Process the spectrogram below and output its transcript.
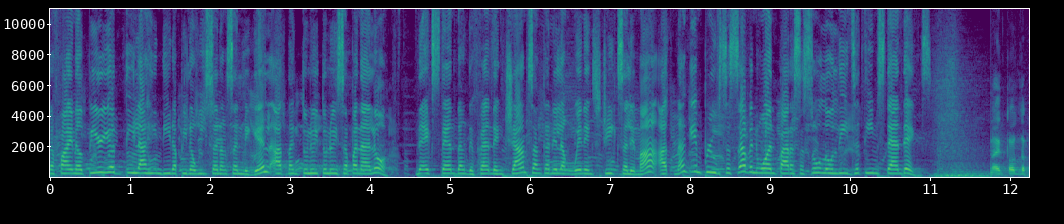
Sa final period, tila hindi na pinawisan ng San Miguel at nagtuloy-tuloy sa panalo. Na-extend ng defending champs ang kanilang winning streak sa lima at nag-improve sa 7-1 para sa solo lead sa team standings. I told the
